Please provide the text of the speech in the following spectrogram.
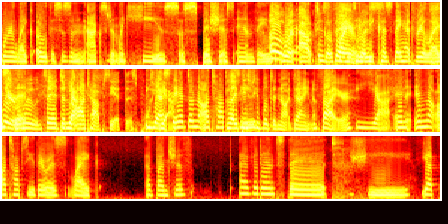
were like, "Oh, this isn't an accident. Like he is suspicious," and they Oh, were yeah, out to go find him because they had realized Clear that. wounds. They had done yeah. the autopsy at this point. Yes, yeah. they had done the autopsy. like these people did not die in a fire. Yeah, and in the autopsy there was like a bunch of evidence that she Yep,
